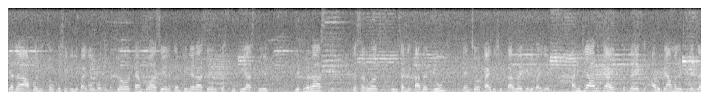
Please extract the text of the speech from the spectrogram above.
त्याचा आपण चौकशी केली पाहिजे. जो टेम्पो असेल कंटेनर असेल त्या स्कूटी असतील जे घरं असतील ते सर्वच पोलिसांनी ताब्यात घेऊन त्यांच्यावर कायदेशीर कारवाई केली पाहिजे. आणि जे आरोपी आहेत त्यातला एक आरोपी आम्हाला डिटेक्ट झाला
